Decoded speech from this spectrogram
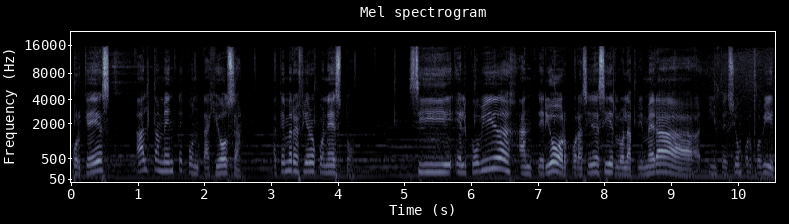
Porque es altamente contagiosa. ¿A qué me refiero con esto? Si el COVID anterior, por así decirlo, la primera infección por COVID,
